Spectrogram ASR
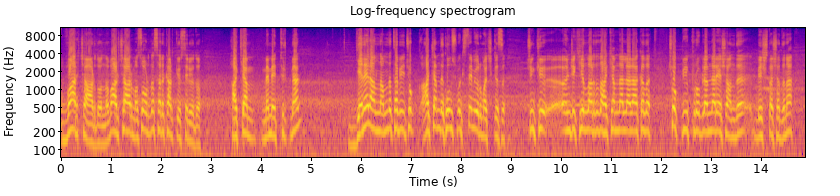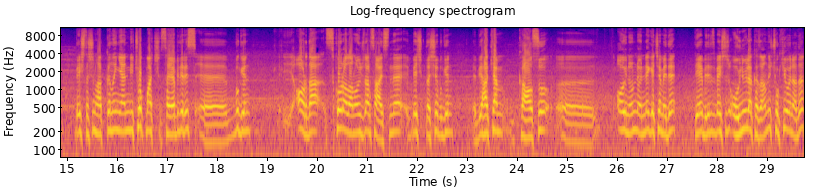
var çağırdı onda. Var çağırması orada sarı kart gösteriyordu. Hakem Mehmet Türkmen. Genel anlamda tabii çok hakemle konuşmak istemiyorum açıkçası. Çünkü e, önceki yıllarda da hakemlerle alakalı çok büyük problemler yaşandı Beşiktaş adına. Beşiktaş'ın hakkının yendiği çok maç sayabiliriz. E, Bugün e, orada skor alan oyuncular sayesinde Beşiktaş'ı bugün bir hakem kaosu oyunun önüne geçemedi diyebiliriz. Beşiktaş oyunuyla kazandı. Çok iyi oynadı.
